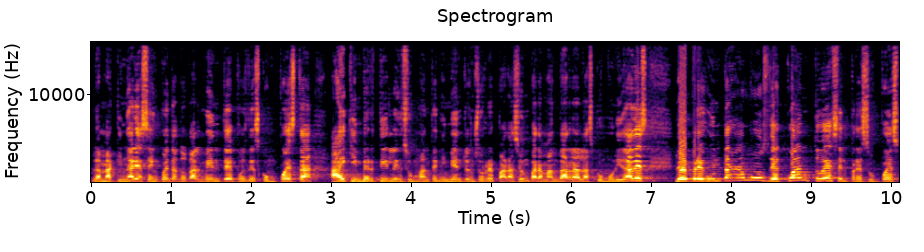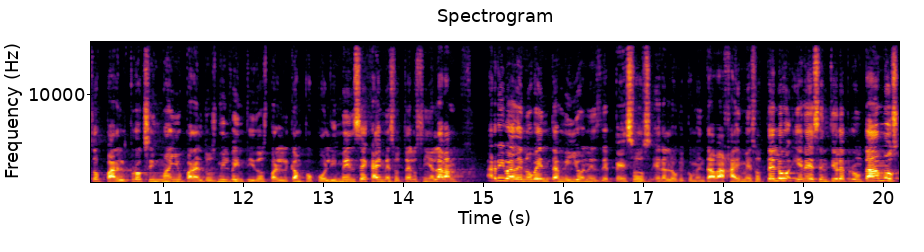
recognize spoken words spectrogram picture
la maquinaria se encuentra totalmente, pues, descompuesta, hay que invertirle en su mantenimiento, en su reparación para mandarla a las comunidades. Le preguntábamos de cuánto es el presupuesto para el próximo año, para el 2022, para el campo colimense. Jaime Sotelo señalaba arriba de 90 millones de pesos, era lo que comentaba Jaime Sotelo, y en ese sentido le preguntábamos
